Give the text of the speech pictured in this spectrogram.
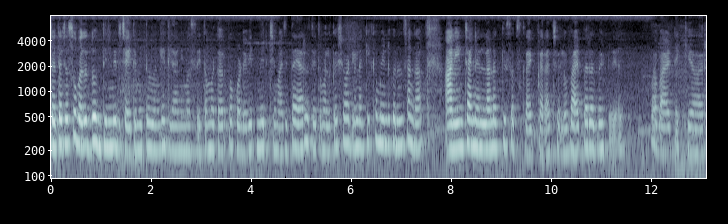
नंतर त्याच्यासोबतच दोन तीन मिरच्या इथे मी तळून घेतल्या आणि मस्त इथं मटर पकोडे विथ मिरची माझी तयार होते. तुम्हाला कशी वाटली नक्की कमेंट करून सांगा. आणि चॅनलला नक्की सबस्क्राईब करा. चलो बाय परत भेटूया. बाय टेक केअर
